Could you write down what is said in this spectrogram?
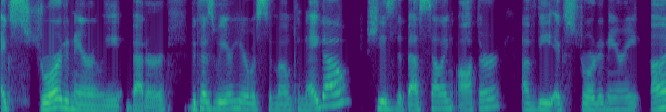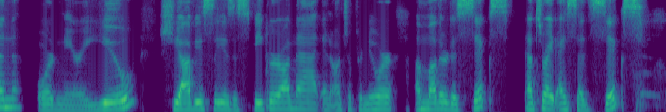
extraordinarily better, because we are here with Simone Knego. She is the best selling author of The Extraordinary Unordinary You. She obviously is a speaker on that, an entrepreneur, a mother to six. That's right, I said six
